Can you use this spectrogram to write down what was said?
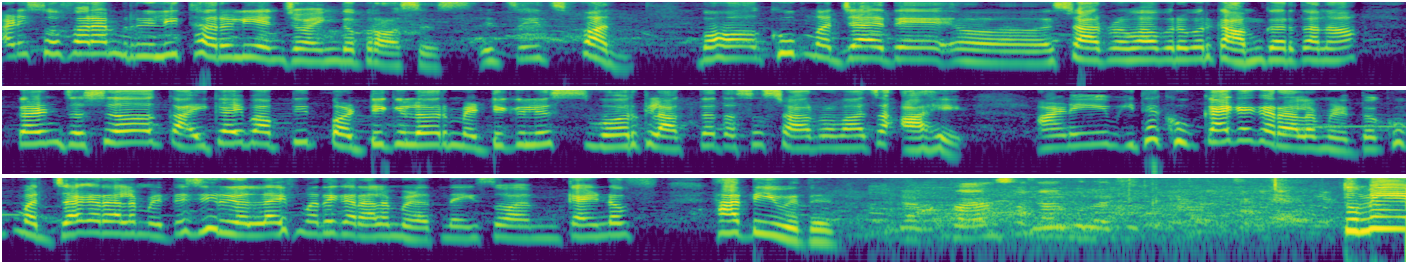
आणि so far I am really thoroughly enjoying the process it's it's fun खूप मजा येते स्टार प्रवाहाबरोबर काम करताना. कारण जसं काही काही बाबतीत पर्टिक्युलर मेटिक्युलस वर्क लागतं तसं स्टार प्रवाहाचं आहे. आणि इथे खूप काय काय करायला मिळतं? खूप मज्जा करायला मिळते जी रिअल लाईफमध्ये करायला मिळत नाही. So I am kind of happy with it तुम्ही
